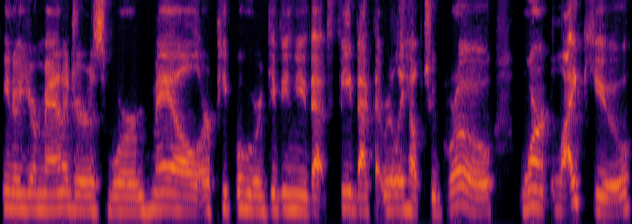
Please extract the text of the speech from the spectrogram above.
you know, your managers were male or people who were giving you that feedback that really helped you grow weren't like you.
